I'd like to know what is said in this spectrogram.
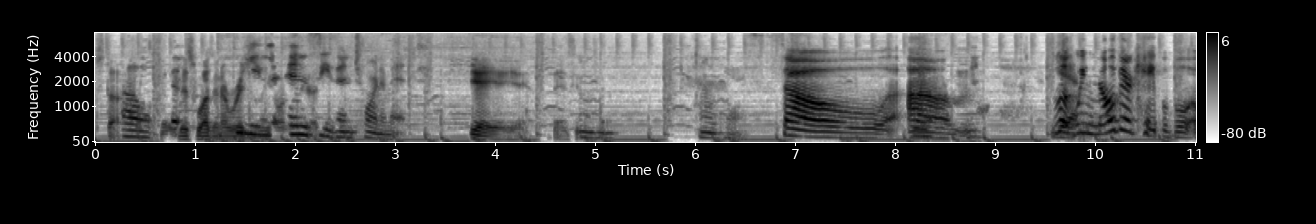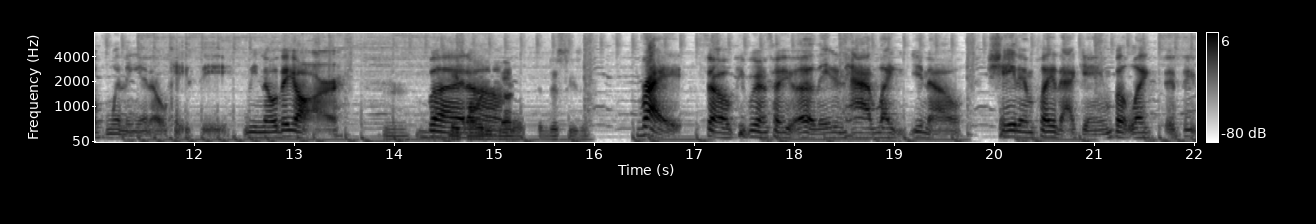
stuff. Oh, So this wasn't originally. in-season tournament. Yeah, yeah, yeah. The in-season. Okay. So um look, Yeah. we know they're capable of winning in OKC. We know they are. Mhm. But They've already done um, it this season. right. So people are gonna tell you, oh, they didn't have like, you know, Shai didn't play that game, but like they, they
